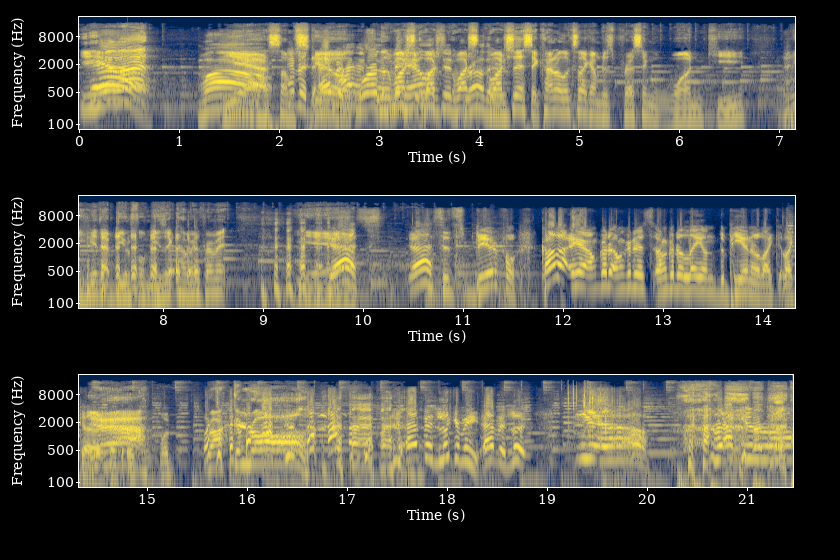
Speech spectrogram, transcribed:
You hear that? Wow. Yeah, some Evan, skill. Evan, we're the watch, watch, watch, watch this. It kind of looks like I'm just pressing one key. You hear that beautiful music coming from it? Yeah. Yes. Yes, it's beautiful. Come out here. I'm gonna, I'm gonna, I'm gonna lay on the piano like, like a. Yeah. Like, what, what Rock and roll. Evan, look at me. Evan, look. Yeah. Rock and roll.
